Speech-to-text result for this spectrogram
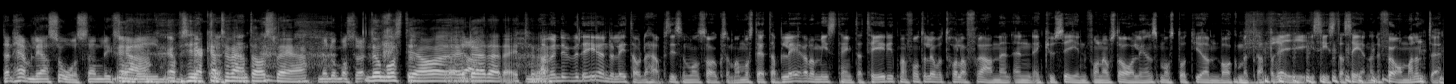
Den hemliga såsen liksom. Ja, i, ja, precis. Jag kan tyvärr inte avslöja. Men då måste... Då måste jag eh, Ja. döda dig tyvärr. Ja, men det, det är ju ändå lite av det här, precis som hon sa också. Man måste etablera de misstänkta tidigt. Man får inte lov att trolla fram en, en, en kusin från Australien som har stått gömd bakom ett draperi i sista scenen. Det får man inte.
